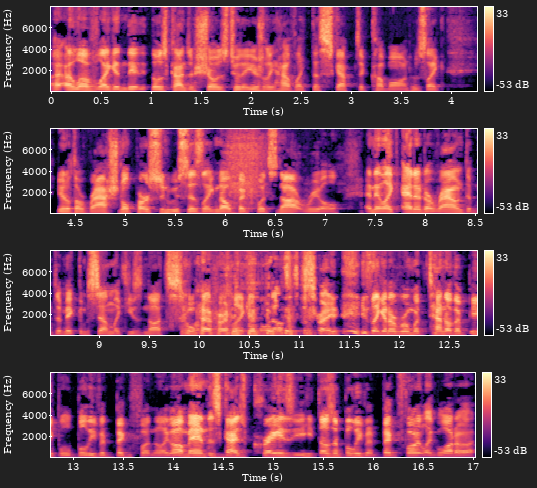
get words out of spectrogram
I, I love like in the, those kinds of shows too. They usually have like the skeptic come on, who's like you know the rational person who says like no Bigfoot's not real, and they like edit around him to make him sound like he's nuts or whatever. Like everyone else is right. He's like in a room with ten other people who believe in Bigfoot, and they're like, oh man, this guy's crazy. He doesn't believe in Bigfoot. Like what a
